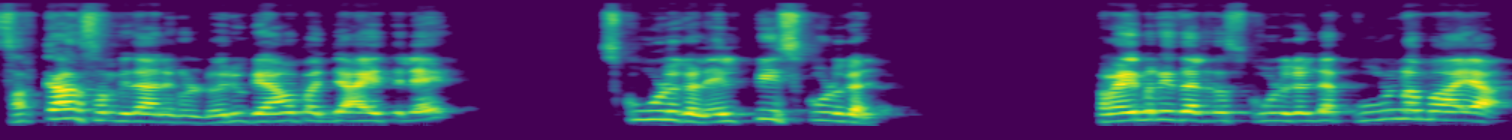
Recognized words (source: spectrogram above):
സർക്കാർ സംവിധാനങ്ങളുണ്ട്. ഒരു ഗ്രാമപഞ്ചായത്തിലെ സ്കൂളുകൾ എൽ സ്കൂളുകൾ പ്രൈമറി തലത്തെ സ്കൂളുകളുടെ പൂർണമായ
